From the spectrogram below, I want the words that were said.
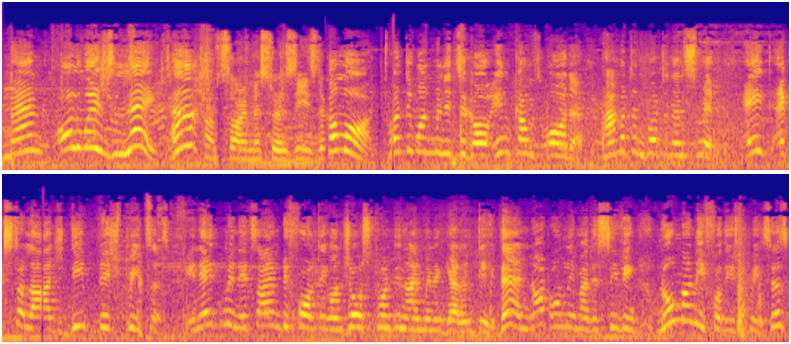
Late, man. Always late, huh? I'm sorry, Mr. Aziz. Come on. 21 minutes ago, in comes order. Hamilton, Burton, and Smith. Eight extra large deep dish pizzas. In eight minutes, I am defaulting on Joe's 29 minute guarantee. Then, not only am I receiving no money for these pizzas,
